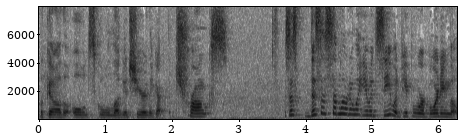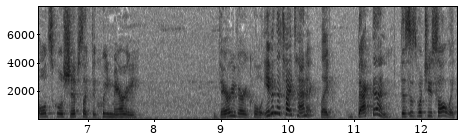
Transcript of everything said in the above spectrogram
Look at all the old school luggage here. They got the trunks. This is, this is similar to what you would see when people were boarding the old school ships like the Queen Mary. Very, very cool. Even the Titanic, like back then, this is what you saw. Like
